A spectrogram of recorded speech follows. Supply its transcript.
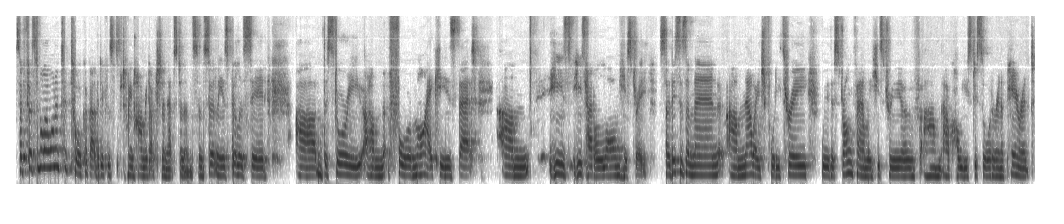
So first of all, I wanted to talk about the difference between harm reduction and abstinence. And certainly, as Bill has said, uh, the story um, for Mike is that um, he's he's had a long history. So this is a man um, now aged 43 with a strong family history of um, alcohol use disorder and a parent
